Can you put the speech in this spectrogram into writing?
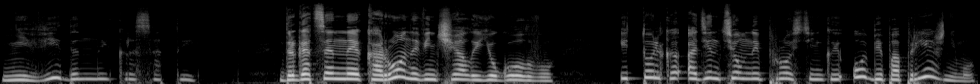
невиданной красоты. Драгоценная корона венчала ее голову, и только один темный простенький оби по-прежнему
